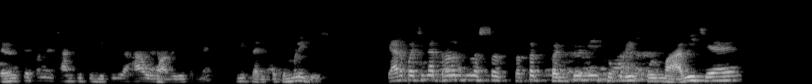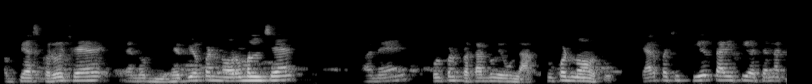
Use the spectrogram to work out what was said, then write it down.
પેરેન્ટ્સે પણ શાંતિથી કીધું કે હા, હું આવીને તમને વીસ તારીખ પછી મળી જઈશ. ત્યાર પછીના ત્રણ દિવસ સતત કન્ટિન્યુ છોકરી સ્કૂલમાં આવી છે, અભ્યાસ કર્યો છે, એનો બિહેવિયર પણ નોર્મલ છે અને કોઈ પણ પ્રકારનું એવું લાગતું પણ નહોતું. ત્યાર પછી તેર તારીખથી અચાનક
